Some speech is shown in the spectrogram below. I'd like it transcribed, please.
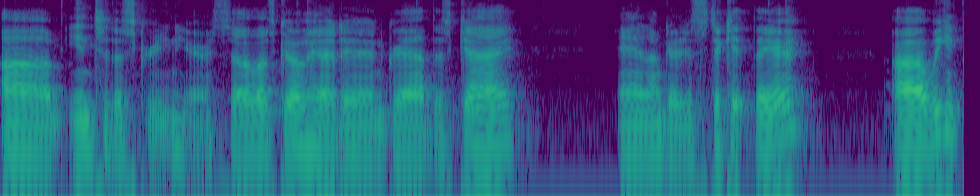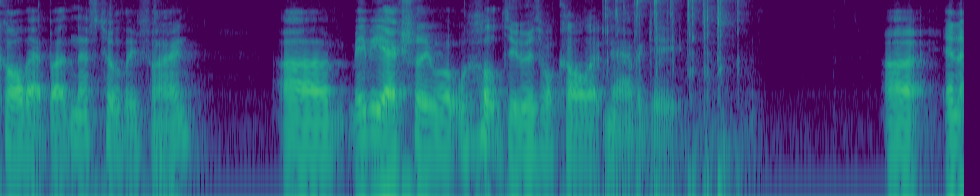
um, into the screen here. So let's go ahead and grab this guy, and I'm going to just stick it there. Uh, we can call that button, that's totally fine. Uh, maybe actually what we'll do is we'll call it navigate. Uh, and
